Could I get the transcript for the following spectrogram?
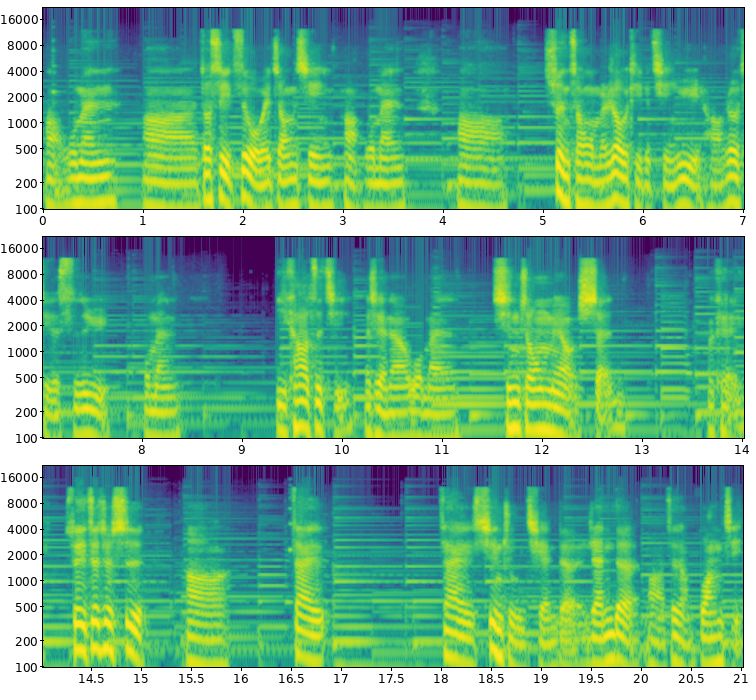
哦，我们啊都是以自我为中心，哈，我们啊。顺从我们肉体的情欲，哈，肉体的私欲，我们依靠自己，而且呢，我们心中没有神，OK，所以这就是啊，在在信主以前的人的啊这种光景。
